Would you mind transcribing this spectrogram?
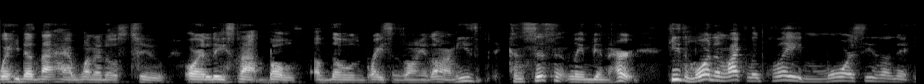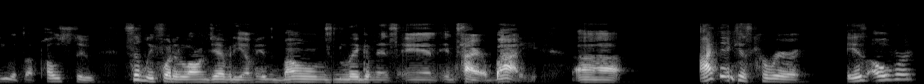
where he does not have one of those two, or at least not both of those braces on his arm. He's consistently been hurt. He's more than likely played more seasons than he was supposed to, simply for the longevity of his bones, ligaments, and entire body. Uh, I think his career is over,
